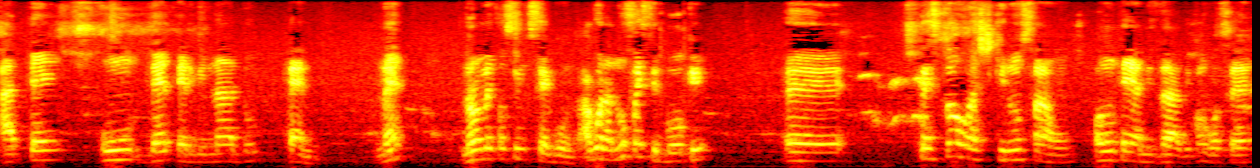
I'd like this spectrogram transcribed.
até um determinado tempo. Né? Normalmente são 5 segundos. Agora, no Facebook, é, pessoas que não são ou não têm amizade com você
